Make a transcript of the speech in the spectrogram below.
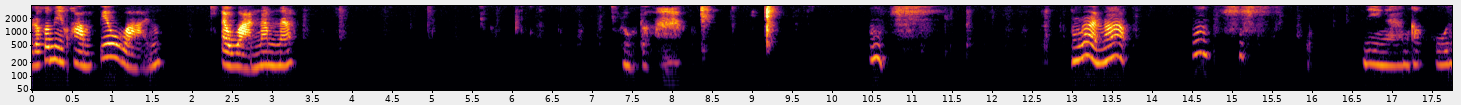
แล้วก็มีความเปรี้ยวหวาน แต่หวานนำนะลงตัวมากอืมอร่อยมาก อืมดีงามค่ะคุณ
